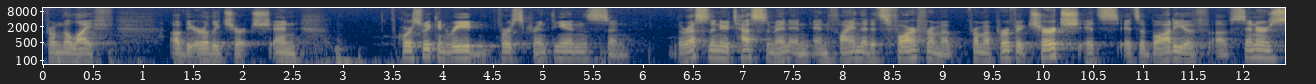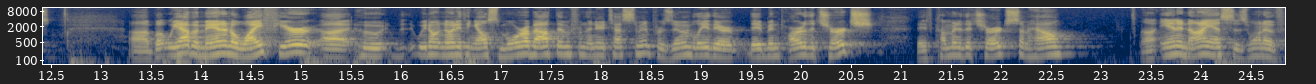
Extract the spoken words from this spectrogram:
from the life of the early church. And of course, we can read 1 Corinthians and the rest of the New Testament and, and find that it's far from a, from a perfect church. It's, it's a body of, of sinners. Uh, but we have a man and a wife here uh, who we don't know anything else more about them from the New Testament. Presumably, they're, they've been part of the church, they've come into the church somehow. Uh, Ananias is one of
